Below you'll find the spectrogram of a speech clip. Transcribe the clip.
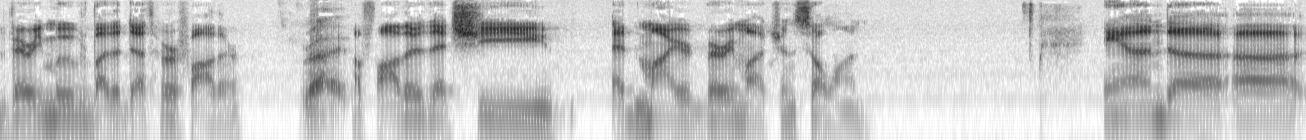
very moved by the death of her father, Right. a father that she admired very much, and so on. And uh, uh,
